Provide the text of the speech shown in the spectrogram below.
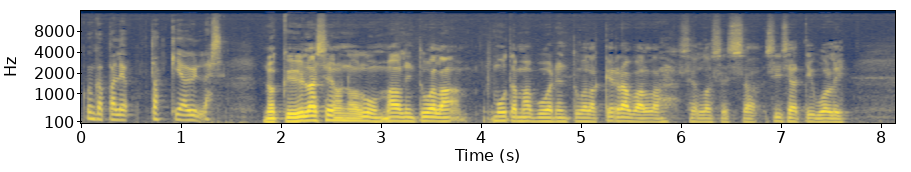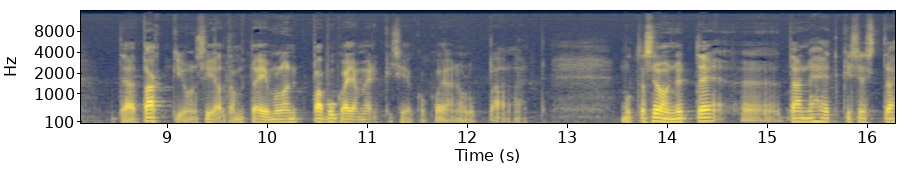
kuinka paljon takkia ylläs? No kyllä se on ollut. Mä olin tuolla muutaman vuoden tuolla Keravalla sellaisessa sisätivoli. Tämä takki on sieltä, mutta ei mulla nyt papukajamerkkisiä koko ajan ollut päällä. Että. Mutta se on nyt äh, tänne hetkisestä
